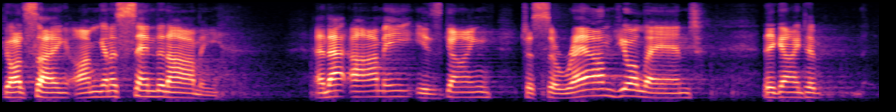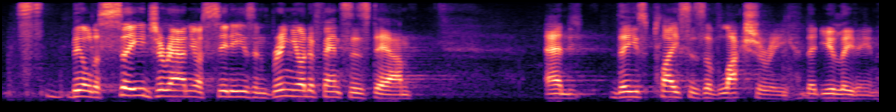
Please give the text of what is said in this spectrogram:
God's saying, I'm going to send an army, and that army is going to surround your land. They're going to build a siege around your cities and bring your defenses down. And these places of luxury that you live in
